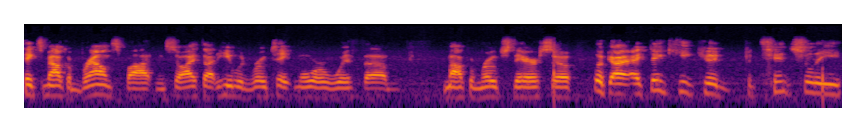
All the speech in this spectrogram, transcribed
takes Malcolm Brown's spot, and so I thought he would rotate more with um, Malcolm Roach there. So look, I, I, think he could potentially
